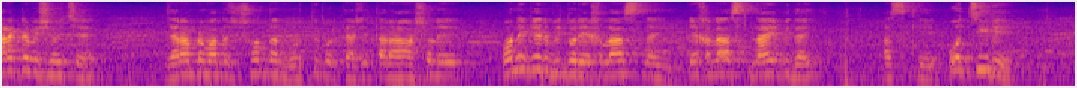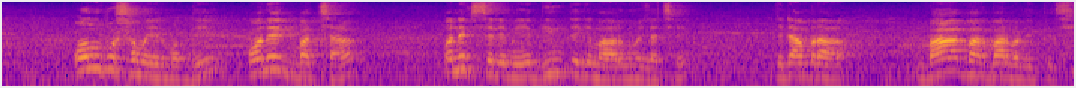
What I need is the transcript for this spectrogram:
আরেকটা বিষয় হচ্ছে, যারা আমরা মাদ্রাসা সন্তান ভর্তি করতে আসি, তারা আসলে অনেকের ভিতরে এখলাস নাই এখলাস নাই বিদায়। আজকে অচিরে, অল্প সময়ের মধ্যে অনেক বাচ্চা, অনেক ছেলে মেয়ে দিন থেকে মাহরুম হয়ে যাচ্ছে, যেটা আমরা বারবার বারবার দেখতেছি।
